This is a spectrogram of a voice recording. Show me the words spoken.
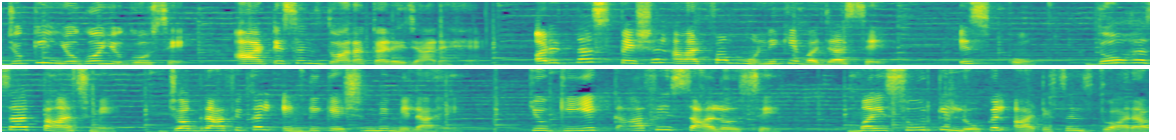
जो कि युगो युगो से आर्टिसन द्वारा करे जा रहे हैं। और इतना स्पेशल आर्ट फॉर्म होने की वजह से इसको 2005 में जोग्राफिकल इंडिकेशन भी मिला है, क्योंकि ये काफ़ी सालों से मैसूर के लोकल आर्टिसंस द्वारा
